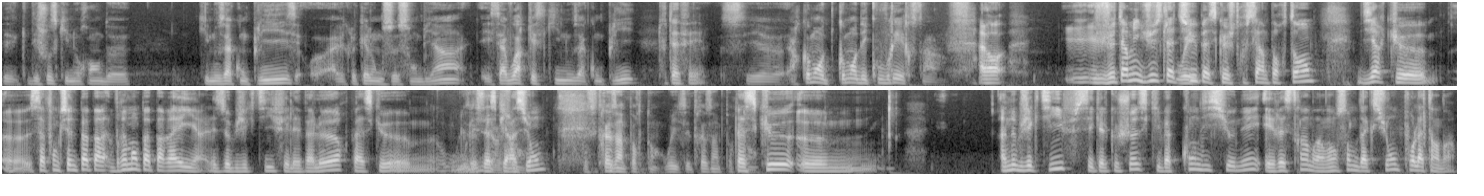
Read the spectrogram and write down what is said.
des, des choses qui nous rendent, qui nous accomplissent, avec lesquelles on se sent bien, et savoir qu'est-ce qui nous accomplit. Tout à fait. Euh, alors comment, comment découvrir ça? Alors, je termine juste là-dessus Oui. parce que je trouve c'est important dire que euh, ça fonctionne pas par- vraiment pas pareil les objectifs et les valeurs parce que euh, ou Les les, aspirations. aspirations C'est très important. Oui, c'est très important. parce que euh, un objectif c'est quelque chose qui va conditionner et restreindre un ensemble d'actions pour l'atteindre,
